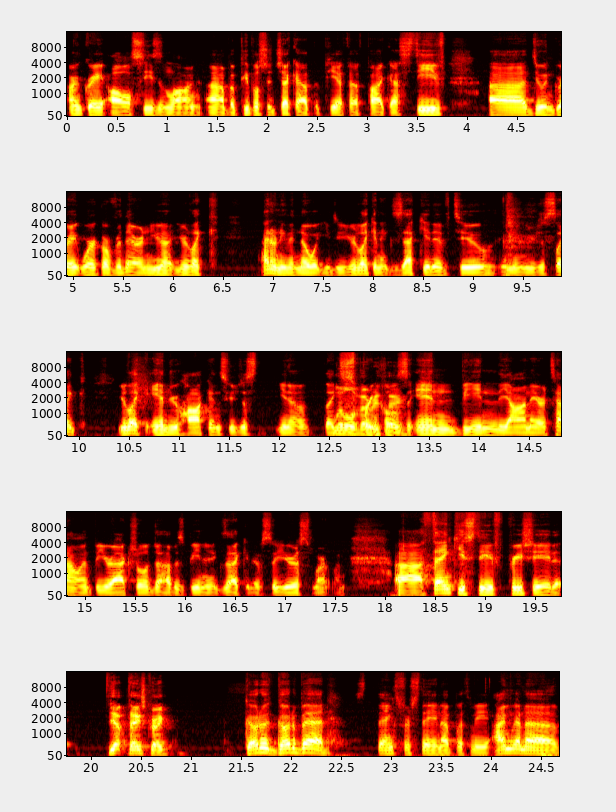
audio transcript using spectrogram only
aren't great all season long, uh, but people should check out the PFF podcast. Steve, uh, doing great work over there. And you, you're like, I don't even know what you do. You're like an executive too. And then you're just like, you're like Andrew Hawkins, who just you know like Little sprinkles in being the on-air talent, but your actual job is being an executive. So you're a smart one. Uh, thank you, Steve. Appreciate it. Yep. Thanks, Greg. Go to go to bed. Thanks for staying up with me. I'm gonna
